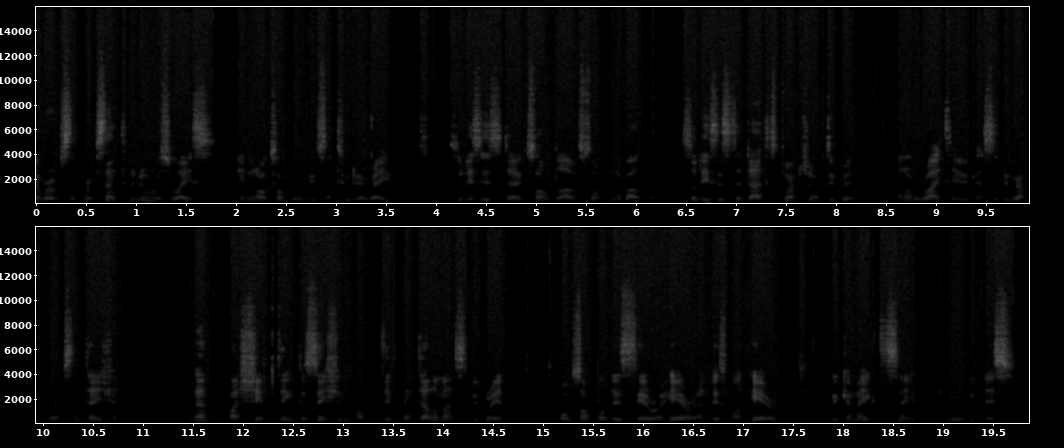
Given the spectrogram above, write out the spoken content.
So this is the example I was talking about. So this is the data structure of the grid, and on the right here you can see the graphic representation. And then by shifting position of different elements in the grid, for example this zero here and this one here, we can make the snake move in this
